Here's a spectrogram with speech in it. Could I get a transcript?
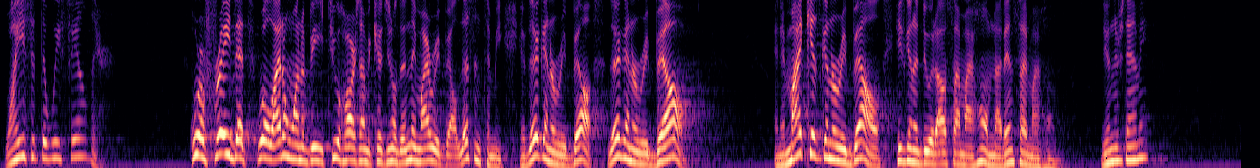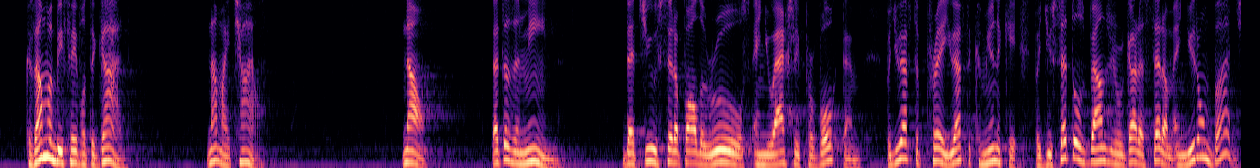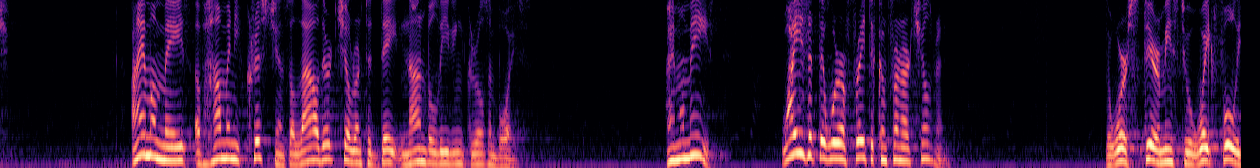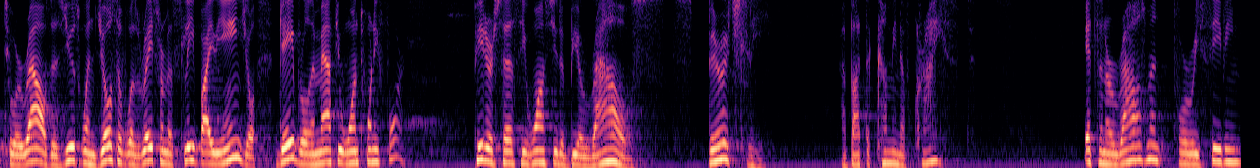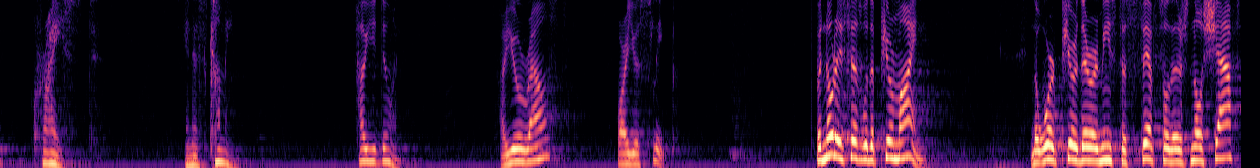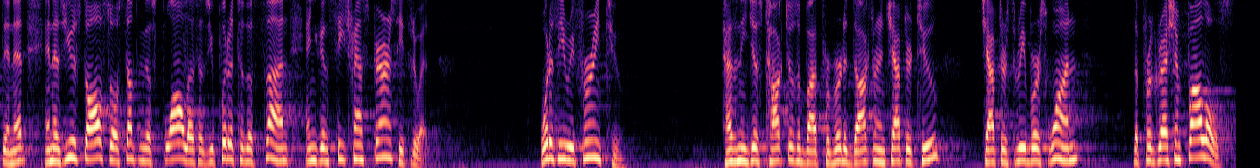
Why is it that we fail there? We're afraid that, well, I don't want to be too harsh on because, you know, then they might rebel. Listen to me. If they're going to rebel, they're going to rebel. And if my kid's going to rebel, he's going to do it outside my home, not inside my home. Do you understand me? Because I'm going to be faithful to God, not my child. Now, that doesn't mean that you set up all the rules and you actually provoke them. But you have to pray, you have to communicate. But you set those boundaries where God has set them and you don't budge. I am amazed of how many Christians allow their children to date non-believing girls and boys. I am amazed. Why is it that we're afraid to confront our children? The word stir means to awake fully, to arouse, is used when Joseph was raised from his sleep by the angel Gabriel in Matthew 124. Peter says he wants you to be aroused spiritually about the coming of Christ. It's an arousement for receiving Christ in his coming. How are you doing? Are you aroused or are you asleep? But notice it says with a pure mind. The word pure there it means to sift so there's no shaft in it, and is used also of something that's flawless as you put it to the sun and you can see transparency through it. What is he referring to? Hasn't he just talked to us about perverted doctrine in chapter 2? Chapter 3, verse 1, the progression follows.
